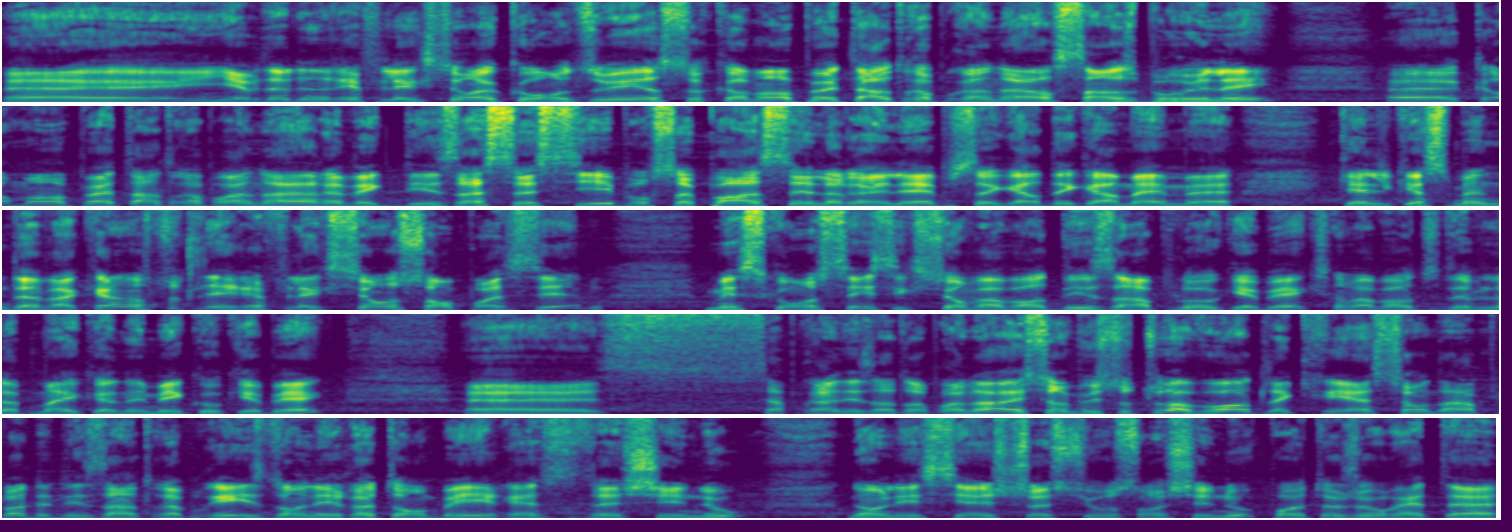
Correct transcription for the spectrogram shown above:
Euh, il y a peut-être une réflexion à conduire sur comment on peut être entrepreneur sans se brûler, euh, comment on peut être entrepreneur avec des associés pour se passer le relais et se garder quand même euh, quelques semaines de vacances. Toutes les réflexions sont possibles, mais ce qu'on sait, c'est que si on va avoir des emplois au Québec, si on va avoir du développement économique au Québec, ça des entrepreneurs. Et si on veut surtout avoir de la création d'emplois de des entreprises dont les retombées restent chez nous, dont les sièges sociaux sont chez nous, pas toujours être euh,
